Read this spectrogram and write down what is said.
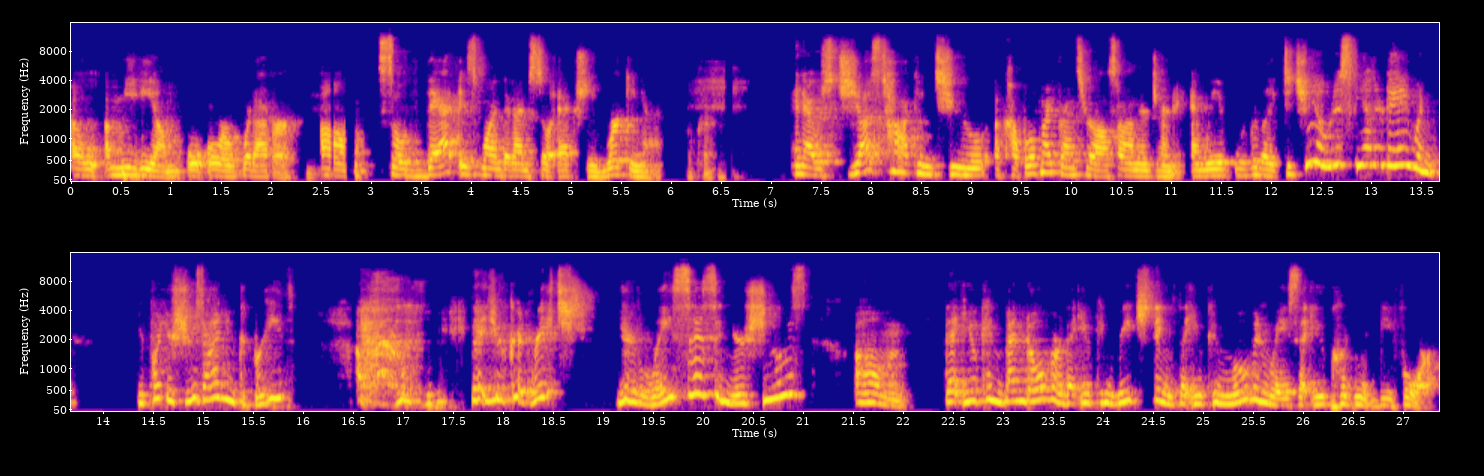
a, a medium or, or whatever. Mm-hmm. Um, so that is one that I'm still actually working on. Okay. And I was just talking to a couple of my friends who are also on their journey, and we, we were like, "Did you notice the other day when you put your shoes on, you could breathe? that you could reach your laces in your shoes?" Um, that you can bend over, that you can reach things, that you can move in ways that you couldn't before,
